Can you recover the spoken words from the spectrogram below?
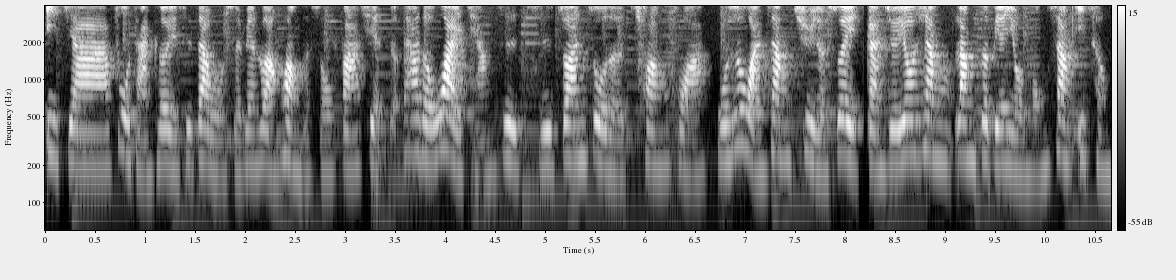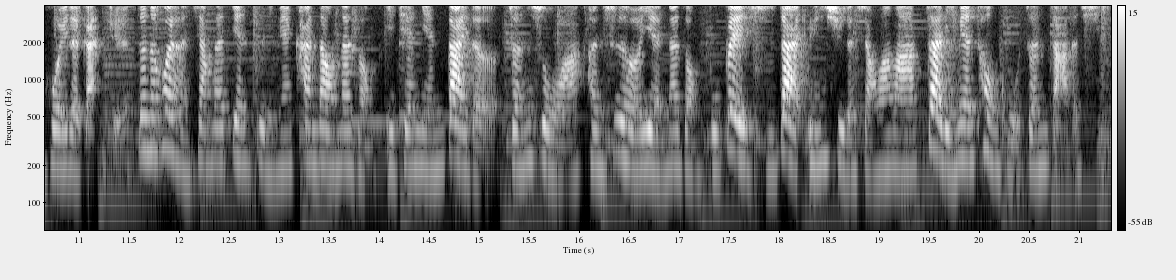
一家妇产科，也是在我随便乱晃的时候发现的，它的外墙是瓷砖做的窗花，我是晚上。去的，所以感觉又像让这边有蒙上一层灰的感觉，真的会很像在电视里面看到那种以前年代的诊所啊，很适合演那种不被时代允许的小妈妈在里面痛苦挣扎的戏。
